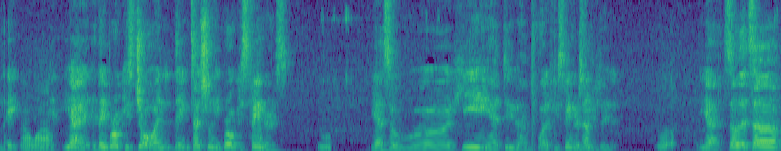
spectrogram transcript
they Oh wow. yeah they broke his jaw and they intentionally broke his fingers Ooh. yeah so uh, he had to have one of his fingers amputated Ugh. yeah so it's uh,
